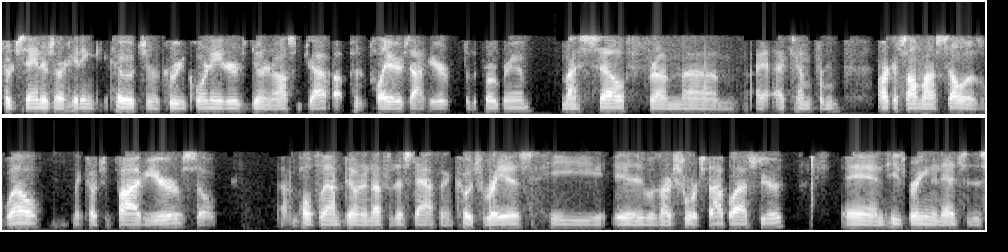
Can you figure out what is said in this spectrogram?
Coach Sanders, our hitting coach and recruiting coordinator, is doing an awesome job about putting players out here for the program. Myself, from um, I, I come from Arkansas Monticello as well. I've been coaching five years, so um, hopefully I'm doing enough for this staff. And Coach Reyes, he is, was our shortstop last year, and he's bringing an edge to this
